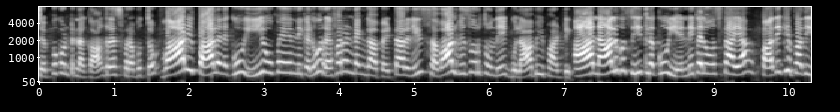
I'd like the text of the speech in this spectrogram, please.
చెప్పుకుంటున్న కాంగ్రెస్ ప్రభుత్వం వారి పాలనకు ఈ ఉప ఎన్నికను రెఫరెండంగా పెట్టాలని సవాల్ విసురుతుంది గులాబీ పార్టీ. ఆ నాలుగు సీట్లకు ఎన్నికలు వస్తాయా? పదికి పది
